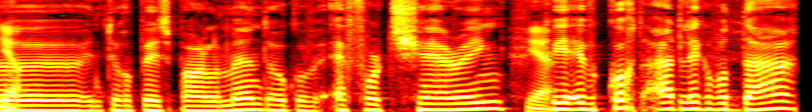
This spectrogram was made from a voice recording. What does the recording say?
Ja. in het Europees Parlement, ook over effort sharing. Ja. Kun je even kort uitleggen wat daar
